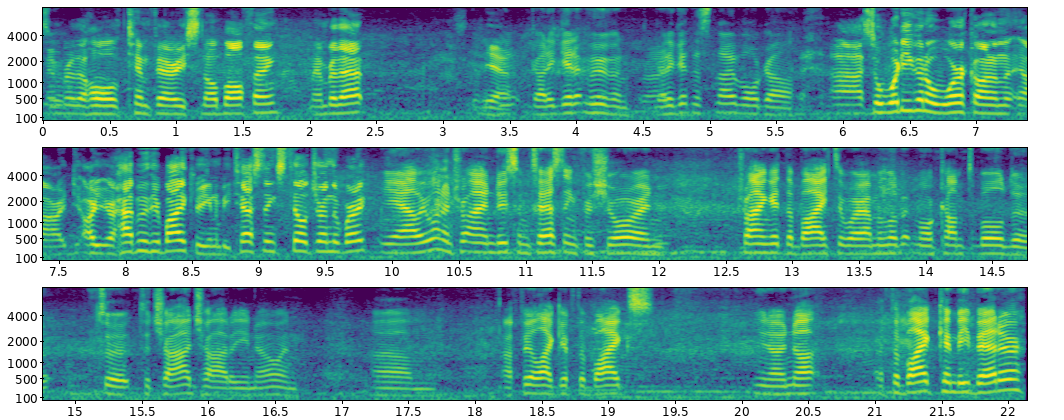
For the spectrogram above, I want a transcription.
Remember the whole Tim Ferry snowball thing? Remember that? Yeah. Got to get it moving. Got to get the snowball going. Uh, so what are you going to work on? Are, are you happy with your bike? Are you going to be testing still during the break? Yeah, we want to try and do some testing for sure, and try and get the bike to where I'm a little bit more comfortable to to, to charge harder, you know. And um, I feel like if the bike's, you know, not if the bike can be better,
